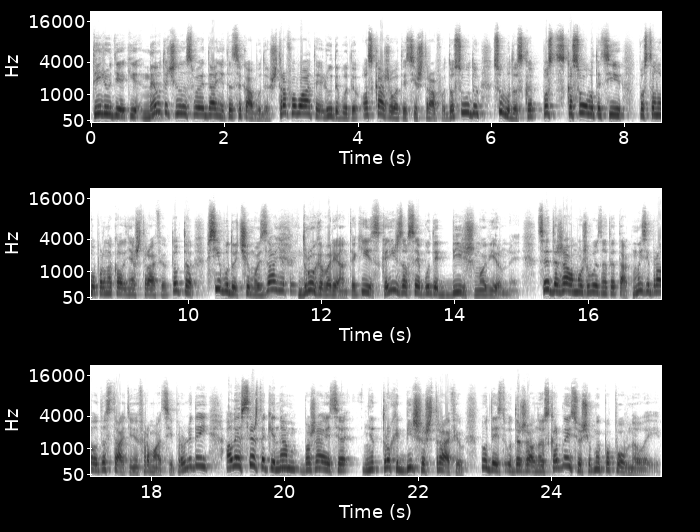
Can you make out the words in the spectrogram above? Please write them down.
Ті люди, які не уточнили свої дані, ТЦК буде штрафувати, люди будуть оскаржувати ці штрафи до суду, суд буде скасовувати ці постанови про накладення штрафів. Тобто всі будуть чимось зайняті. Другий варіант, який, скоріш за все, буде більш ймовірний, це держава може визнати так: ми зібрали достатньо інформації про людей, але все ж таки нам бажається трохи більше штрафів, ну десь у державну скарбницю, щоб ми поповнили її.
